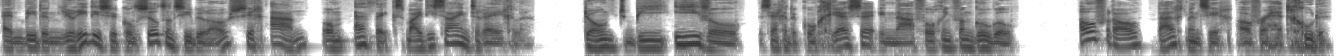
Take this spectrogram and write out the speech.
en bieden juridische consultancybureaus zich aan om ethics by design te regelen. Don't be evil, zeggen de congressen in navolging van Google. Overal buigt men zich over het goede.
